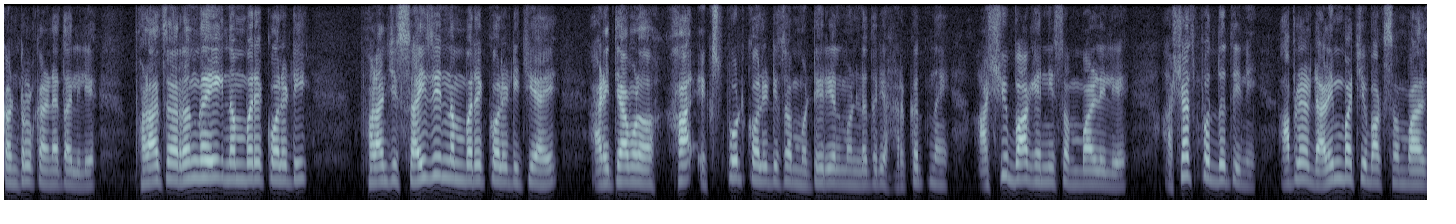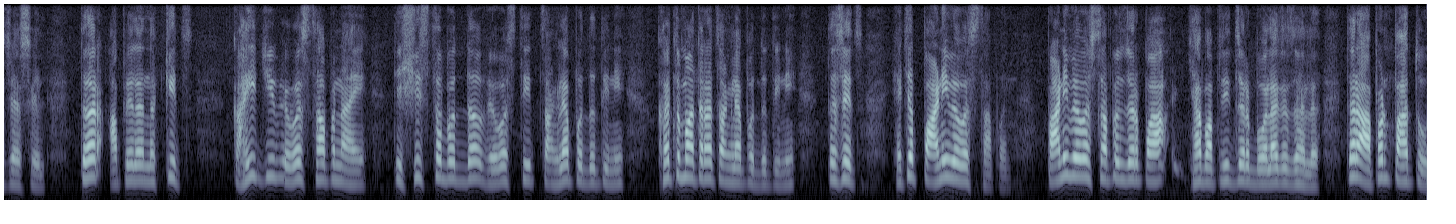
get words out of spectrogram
कंट्रोल करण्यात आलेली आहे. फळाचा रंगही नंबर एक क्वालिटी फळांची साईजही नंबर एक क्वालिटीची आहे आणि त्यामुळं हा एक्सपोर्ट क्वालिटीचा मटेरियल म्हणलं तरी हरकत नाही अशी बाग यांनी सांभाळलेली आहे. अशाच पद्धतीने आपल्याला डाळिंबाची बाग सांभाळायची असेल तर आपल्याला नक्कीच काही जी व्यवस्थापन आहे ती शिस्तबद्ध व्यवस्थित चांगल्या पद्धतीने खतमात्रा चांगल्या पद्धतीने तसेच ह्याचं पाणी व्यवस्थापन. पाणी व्यवस्थापन जर पा ह्या बाबतीत जर बोलायचं झालं तर आपण पाहतो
